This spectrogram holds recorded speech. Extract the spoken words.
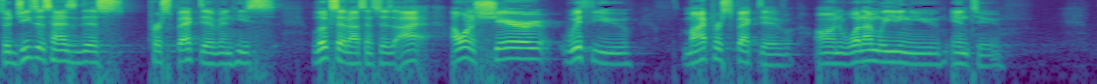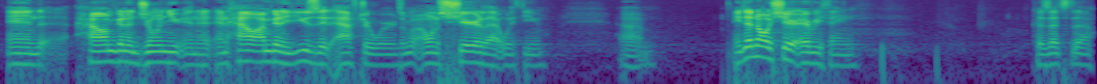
so Jesus has this perspective, and he looks at us and says, "I I want to share with you my perspective on what I'm leading you into." And how I'm going to join you in it, and how I'm going to use it afterwards. I want to share that with you. Um, he doesn't always share everything, because that's the,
